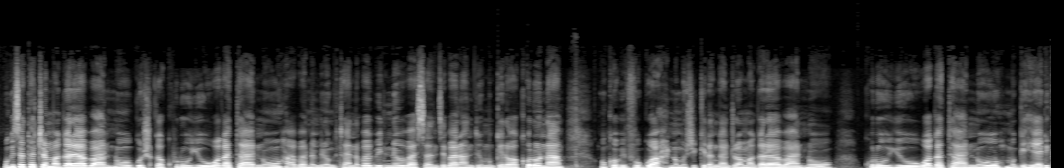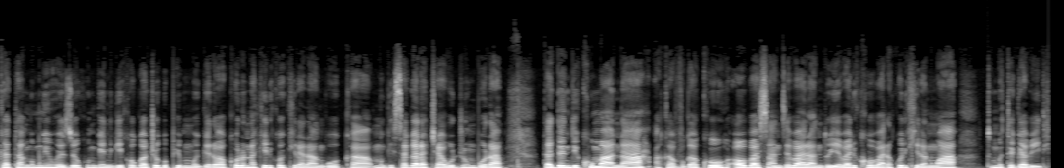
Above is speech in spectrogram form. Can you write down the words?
mu gisata c'amagara y'abantu gushika kuri uyu wa gatanu abantu babiri nibo basanze baranduye umugera wa corona nkuko bivugwa n'umushikiranganje w'amagara y'abantu kuri uyu wa gatanu mu gihe yari katanga umwihwezo wo kungena igikorwa cyo gupima umugera wa corona kiriko kiraranguka mu gisagara cya Bujumbura Tade Ndikumana akavuga ko abo basanze baranduye bariko barakurikiranwa tumutega abiri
